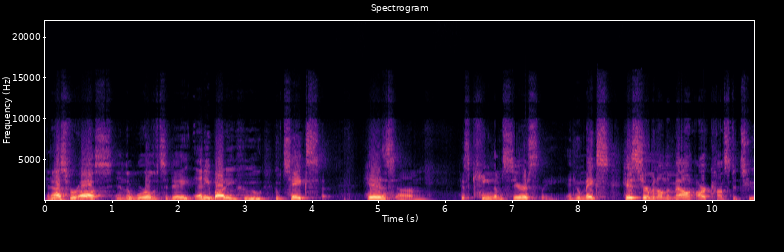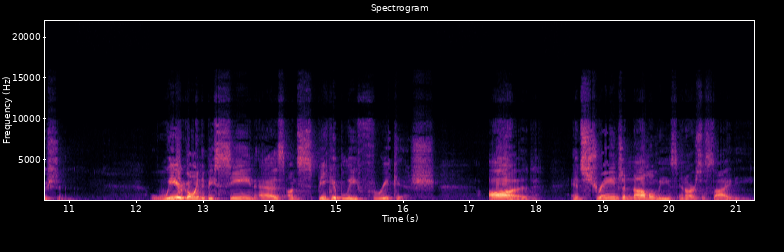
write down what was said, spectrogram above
And as for us in the world of today, anybody who, who takes his, um, his kingdom seriously and who makes his Sermon on the Mount our constitution, we are going to be seen as unspeakably freakish, odd, and strange anomalies in our society.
